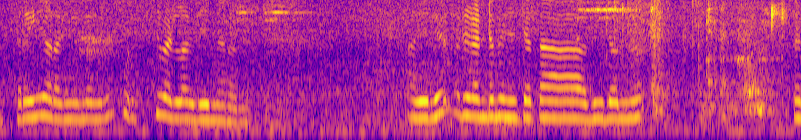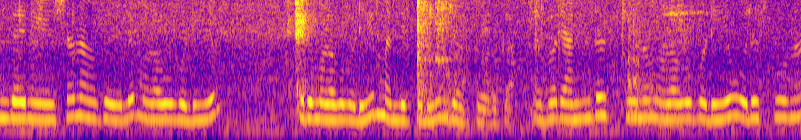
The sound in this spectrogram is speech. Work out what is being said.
അത്രയും ഇറങ്ങിയില്ലെങ്കിലും കുറച്ച് വെള്ളം ഇതിൽ നിന്ന് ഇറങ്ങും. അതിൽ ഒരു രണ്ട് മിനിറ്റൊക്കെ ആ അവിയിലൊന്ന് വെന്തതിന് ശേഷം നമുക്കിതിൽ മുളക് പൊടിയും കുരുമുളക് പൊടിയും മല്ലിപ്പൊടിയും ചേർത്ത് കൊടുക്കാം. അപ്പോൾ രണ്ട് സ്പൂണ് മുളക് പൊടിയും ഒരു സ്പൂണ്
